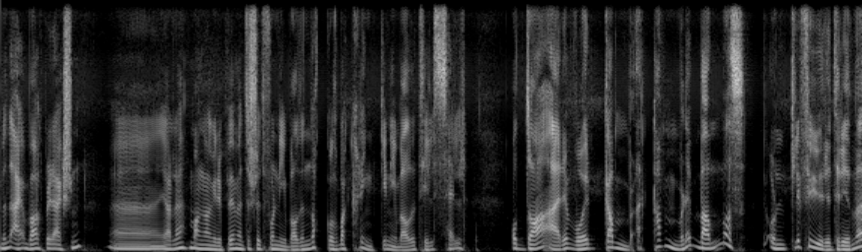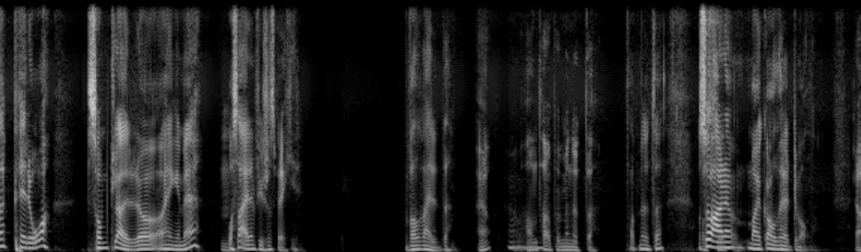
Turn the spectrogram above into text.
Men er- bak blir det action. eh, Jarle. Mange angriper, men til slutt får Nibali nok, og så bare klinker Nibali til selv. Og da er det vår gamle, gamle mann, altså. Ordentlig furutryne, Perrault, som klarer å, å henge med. Mm. Og så er det en fyr som spreker. Valverde. Ja, Han taper minuttet. Tatt minuttet. Og så er det Maika holder helt i mål. Ja,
